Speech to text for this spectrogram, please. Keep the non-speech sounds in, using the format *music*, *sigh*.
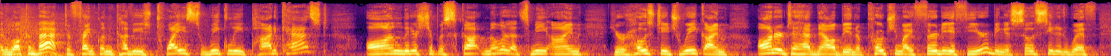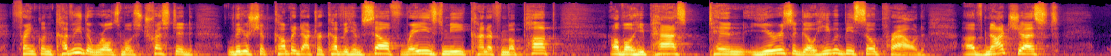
and welcome back to Franklin Covey's twice weekly podcast on Leadership with Scott Miller. That's me. I'm your host each week. I'm honored to have now been approaching my 30th year being associated with Franklin Covey, the world's most trusted leadership company. Dr. Covey himself raised me kind of from a pup. Although he passed 10 years ago, he would be so proud of not just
